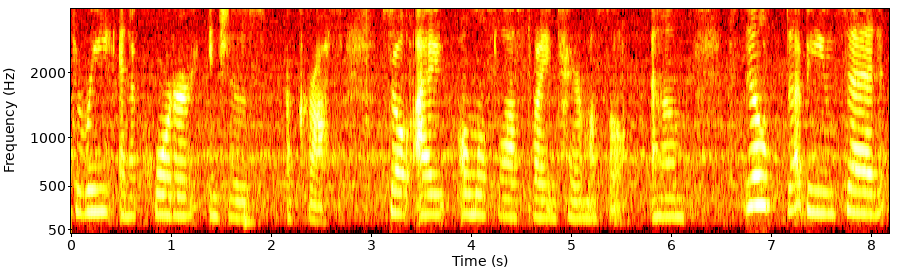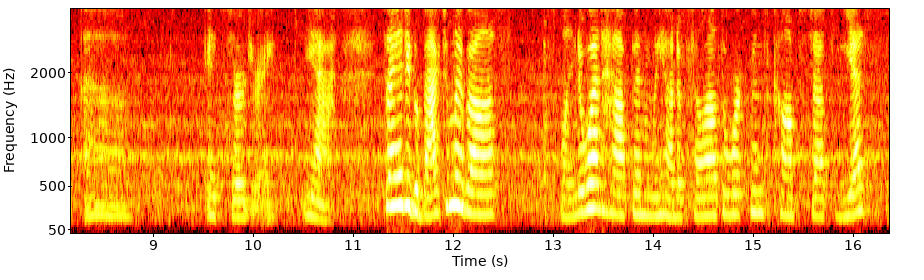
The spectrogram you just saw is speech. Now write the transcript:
three and a quarter inches across. So I almost lost my entire muscle. Um, still, that being said, uh, it's surgery. Yeah. So I had to go back to my boss, explain to what happened. We had to fill out the workman's comp stuff. Yes,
